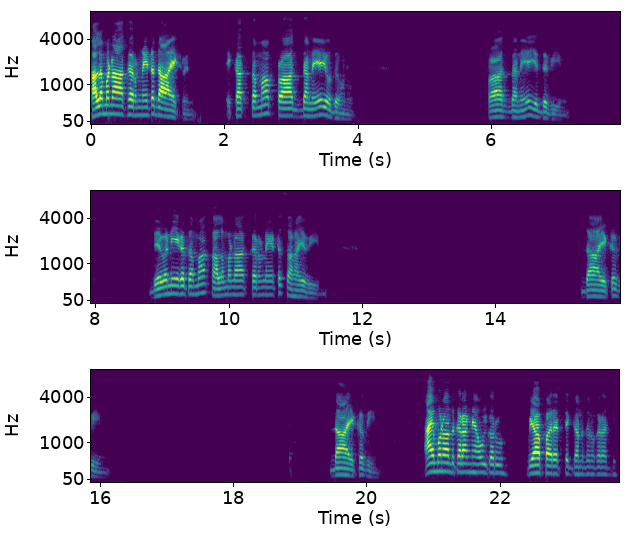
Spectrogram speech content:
කළමනාකරණයට දායක වෙන එකක් තමා ප්‍රාග්ධනය යොදවනු ප්‍රාග්ධනය යෙදවීම. දෙවනි එක තමා කළමනාකරණයට සහයවීම දායක වීම. දායක වීම. ආයි මොනවද කරන්නේ අවුල් කරුවෝ ව්‍යාපාරයත් එක්ක ගනුදෙනු කරද්දී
